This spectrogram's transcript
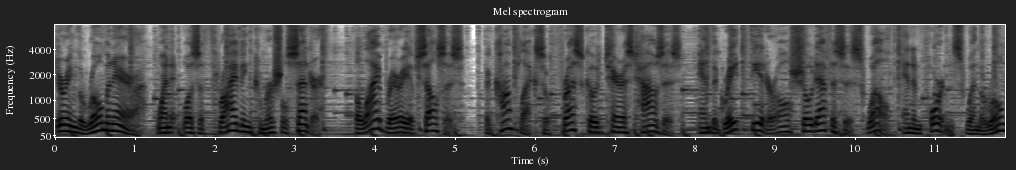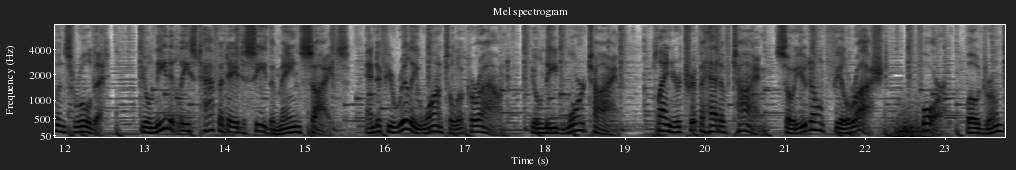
during the Roman era when it was a thriving commercial center. The Library of Celsus, the complex of frescoed terraced houses, and the Great Theater all showed Ephesus' wealth and importance when the Romans ruled it. You'll need at least half a day to see the main sites, and if you really want to look around, you'll need more time. Plan your trip ahead of time so you don't feel rushed. 4. Bodrum,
